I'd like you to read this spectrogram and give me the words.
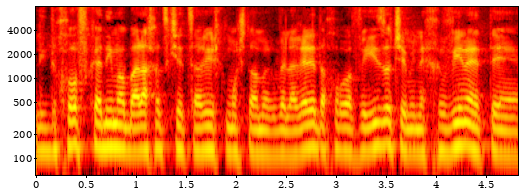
לדחוף קדימה בלחץ כשצריך, כמו שאתה אומר, ולרדת אחורה, והיא זאת שמין הכווינה את, אה,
